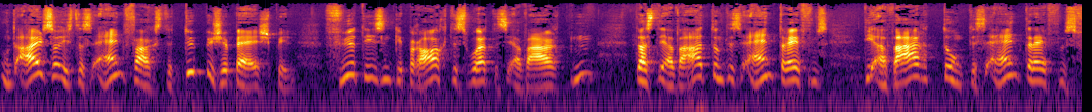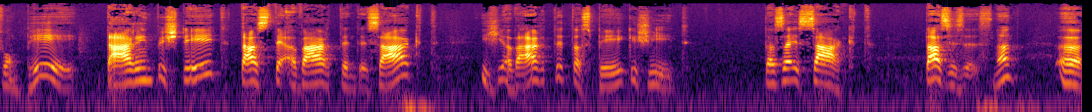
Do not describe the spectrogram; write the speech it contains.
Und also ist das einfachste, typische Beispiel für diesen Gebrauch des Wortes erwarten, dass die Erwartung des Eintreffens, die Erwartung des Eintreffens von P darin besteht, dass der Erwartende sagt, ich erwarte, dass P geschieht. Dass er es sagt. Das ist es. Nicht? Äh,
